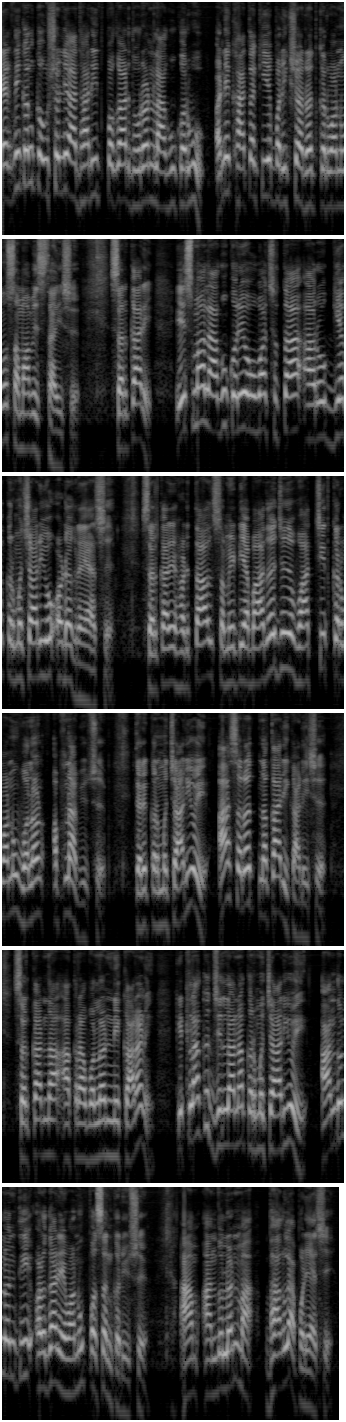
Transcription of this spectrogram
ટેકનિકલ કૌશલ્ય આધારિત પગાર ધોરણ લાગુ કરવું અને ખાતાકીય પરીક્ષા રદ કરવાનો સમાવેશ થાય છે. સરકારે એસમાં લાગુ કર્યો હોવા છતાં આરોગ્ય કર્મચારીઓ અડગ રહ્યા છે. સરકારે હડતાલ સમેટ્યા બાદ જ વાતચીત કરવાનું વલણ અપનાવ્યું છે. ત્યારે કર્મચારીઓએ આ શરત નકારી કાઢી છે. સરકારના આકરા વલણને કારણે કેટલાક જિલ્લાના કર્મચારીઓએ આંદોલનથી અળગા રહેવાનું પસંદ કર્યું છે. આમ આંદોલનમાં ભાગલા પડ્યા છે.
